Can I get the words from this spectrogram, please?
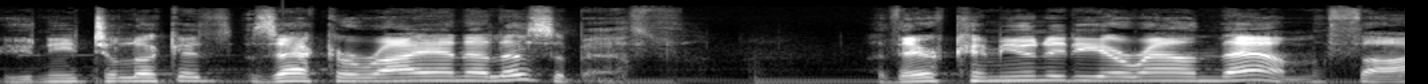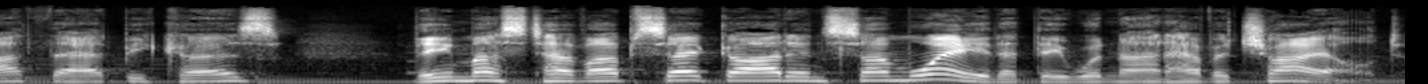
You need to look at Zechariah and Elizabeth. Their community around them thought that because they must have upset God in some way that they would not have a child.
